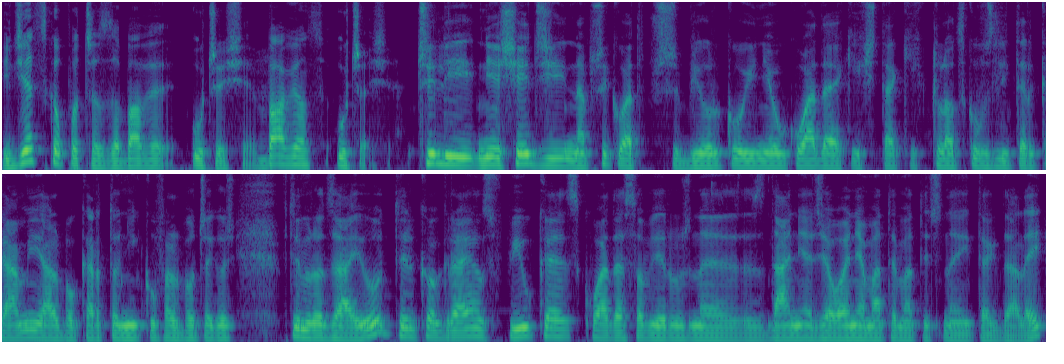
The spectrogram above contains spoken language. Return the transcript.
I dziecko podczas zabawy uczy się, bawiąc uczy się. Czyli nie siedzi na przykład przy biurku i nie układa jakichś takich klocków z literkami albo kartoników albo czegoś w tym rodzaju, tylko grając w piłkę składa sobie różne zdania, działania matematyczne i tak dalej.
